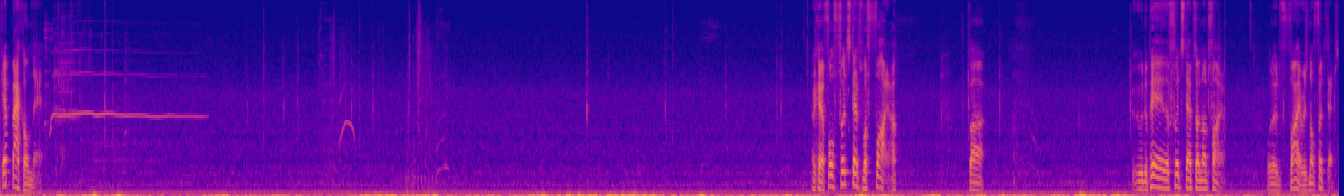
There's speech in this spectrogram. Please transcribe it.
Get back on there. Okay, I thought footsteps were fire, but it would appear the footsteps are not fire. Or the fire is not footsteps.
